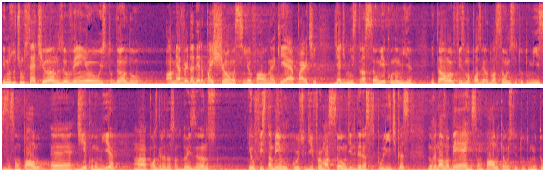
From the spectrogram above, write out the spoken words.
E nos últimos sete anos eu venho estudando a minha verdadeira paixão, assim eu falo, né? Que é a parte de administração e economia. Então eu fiz uma pós-graduação no Instituto Mises em São Paulo é, de economia, uma pós-graduação de dois anos. Eu fiz também um curso de formação de lideranças políticas no Renova BR em São Paulo, que é um instituto muito,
